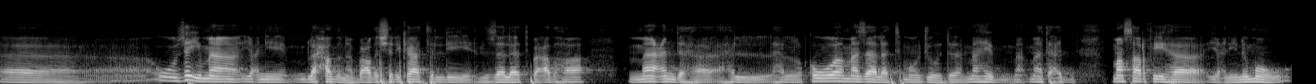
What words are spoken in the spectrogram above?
آه، وزي ما يعني لاحظنا بعض الشركات اللي نزلت بعضها ما عندها هالقوة ما زالت موجودة. ما هي ما تعد ما صار فيها يعني نمو.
